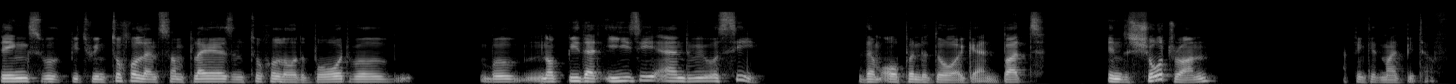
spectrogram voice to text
things will between Tuchel and some players and Tuchel or the board will will not be that easy, and we will see them open the door again. But in the short run, I think it might be tough.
